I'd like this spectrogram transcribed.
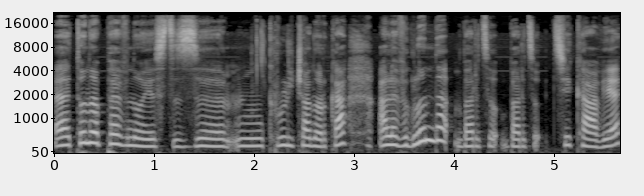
e, to na pewno jest z mm, królicza norka, ale wygląda bardzo, bardzo ciekawie.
